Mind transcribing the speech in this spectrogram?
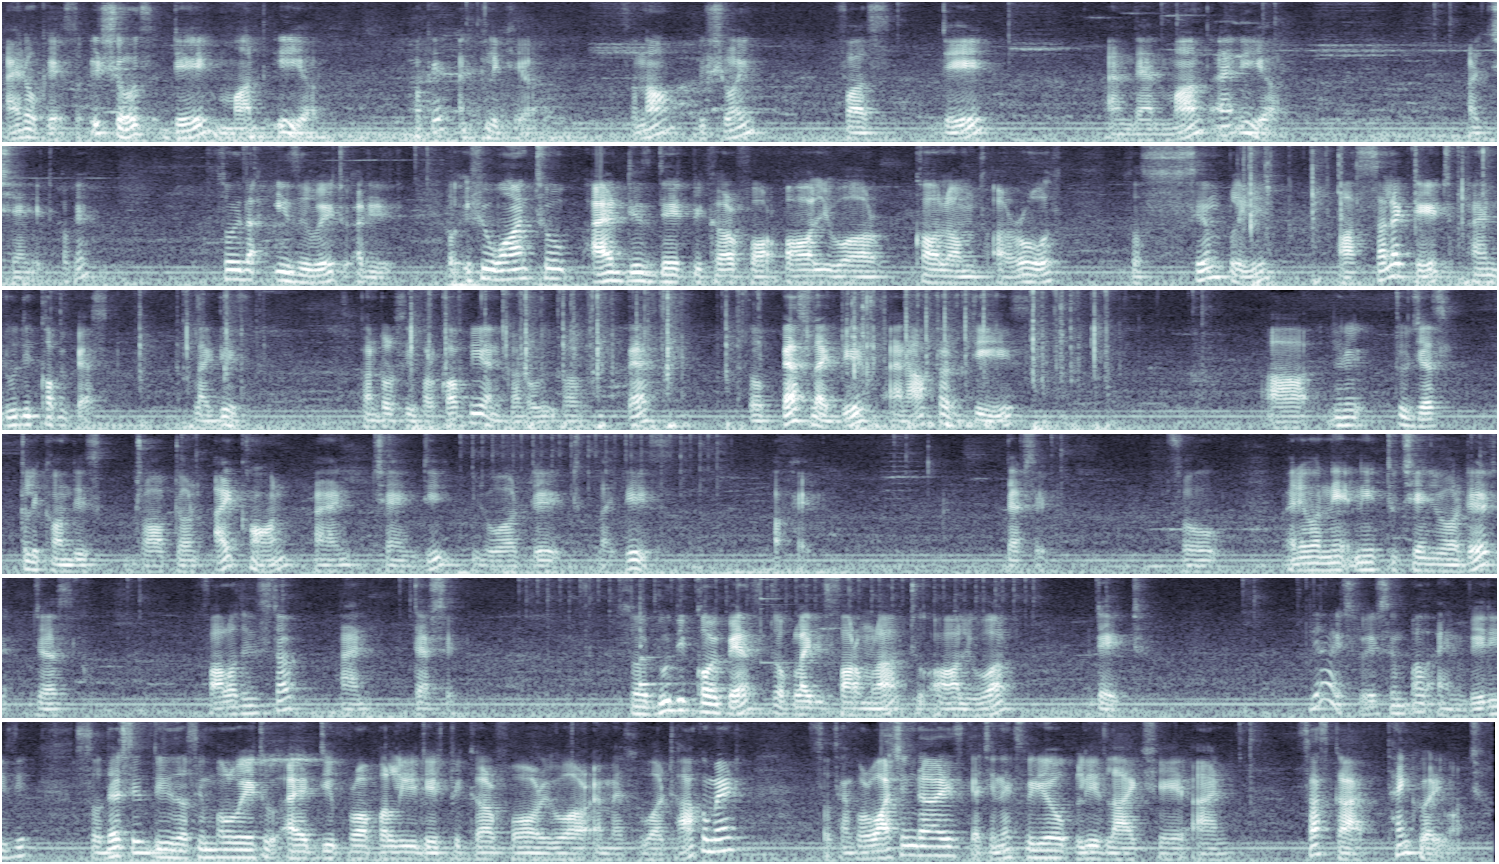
And okay so it shows day month year. Okay and click here. So now it's showing first day and then month and year. I change it okay? So the easy way to edit it. So if you want to add this date picker for all your columns or rows so simply uh, select it and do the copy paste like this control C for copy and control V for paste. So paste like this and after this uh, you need to just click on this drop down icon and change the your date like this. Okay. That's it. So whenever ne need to change your date just follow this step and that's it. So do the copy paste to apply this formula to all your date yeah it's very simple and very easy. So that's it. This is a simple way to add the properly date picker for your ms word document. So thanks for watching guys. Catch you next video. Please like share and subscribe. Thank you very much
